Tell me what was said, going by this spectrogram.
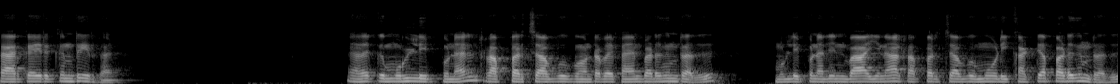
பார்க்க இருக்கின்றீர்கள். அதற்கு முள்ளிப்புணல் ரப்பர் சவ்வு போன்றவை பயன்படுகின்றது. முள்ளிப்புணலின் வாயினால் ரப்பர் சவ்வு மூடி கட்டப்படுகின்றது.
